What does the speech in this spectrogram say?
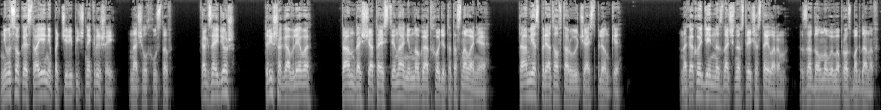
Невысокое строение под черепичной крышей», — начал Хустов. Как зайдешь, три шага влево, там дощатая стена немного отходит от основания. Там я спрятал вторую часть пленки. «На какой день назначена встреча с Тейлором?» — задал новый вопрос Богданов.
